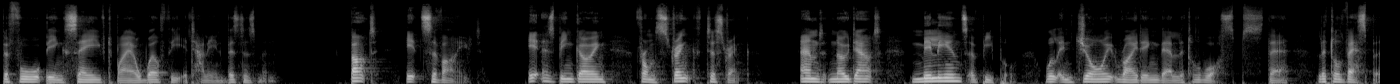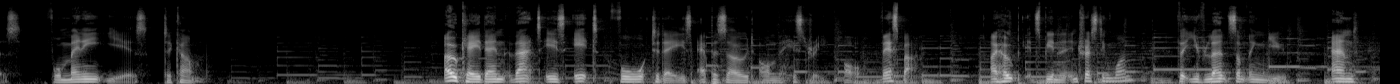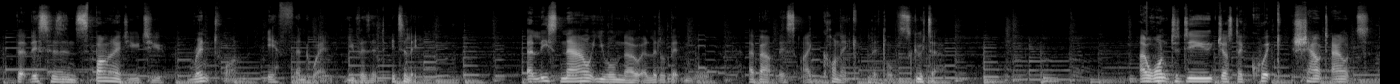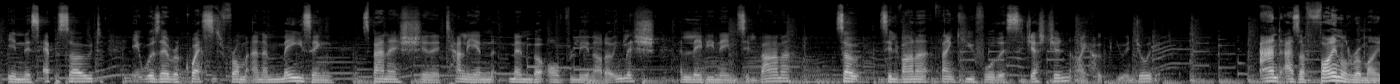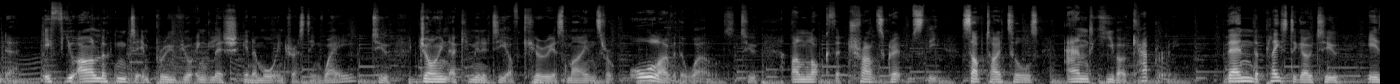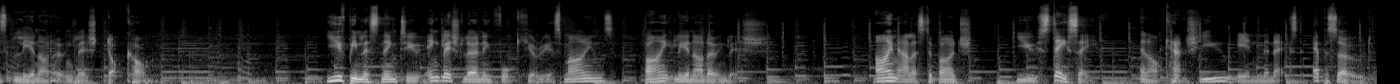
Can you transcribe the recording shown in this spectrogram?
before being saved by a wealthy Italian businessman. But it survived. It has been going from strength to strength, and no doubt millions of people will enjoy riding their little wasps, their little Vespas, for many years to come. Okay, then, that is it for today's episode on the history of Vespa. I hope it's been an interesting one, that you've learnt something new, and that this has inspired you to rent one if and when you visit Italy. At least now you will know a little bit more about this iconic little scooter. I want to do just a quick shout out in this episode. It was a request from an amazing Spanish and Italian member of Leonardo English, a lady named Silvana. So, Silvana, thank you for this suggestion. I hope you enjoyed it. And as a final reminder, if you are looking to improve your English in a more interesting way, to join a community of curious minds from all over the world, to unlock the transcripts, the subtitles, and key vocabulary, then the place to go to is leonardoenglish.com. You've been listening to English Learning for Curious Minds by Leonardo English. I'm Alistair Budge. You stay safe, and I'll catch you in the next episode.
